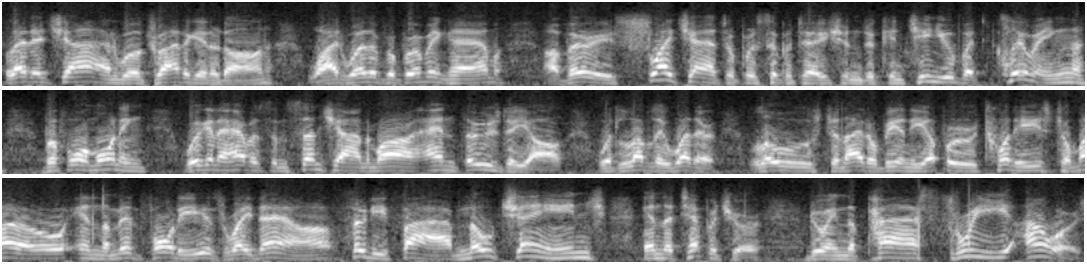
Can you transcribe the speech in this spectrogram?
Let It Shine. We'll try to get it on. Wide weather for Birmingham. A very slight chance of precipitation to continue, but clearing before morning. We're going to have some sunshine tomorrow and Thursday, y'all, with lovely weather. Lows tonight will be in the upper 20s. Tomorrow in the mid-40s. Right now, 35. No change in the temperature during the past three hours.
